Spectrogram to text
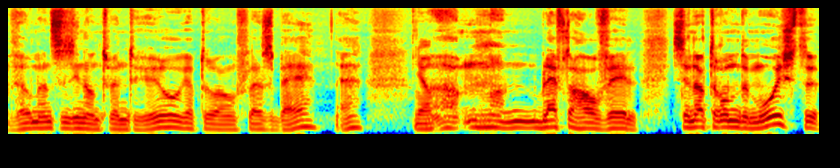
Veel mensen zien dan 20 euro, je hebt er wel een fles bij. Hè. Ja. Uh, maar het blijft toch al veel. Zijn dat erom de mooiste?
